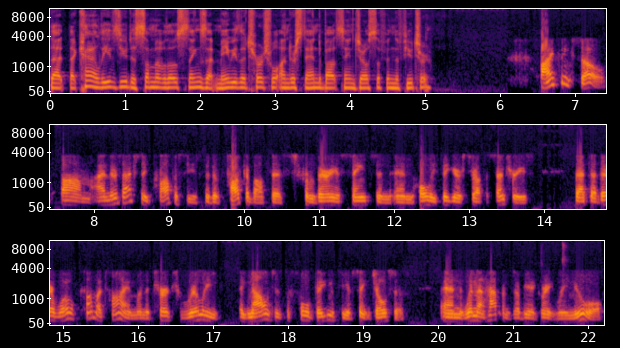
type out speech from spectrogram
That, that kind of leads you to some of those things that maybe the church will understand about St. Joseph in the future? I think so. Um, and there's actually prophecies that have talked about this from various saints and, and holy figures throughout the centuries that uh, there will come a time when the church really acknowledges the full dignity of St. Joseph. And when that happens, there'll be a great renewal.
